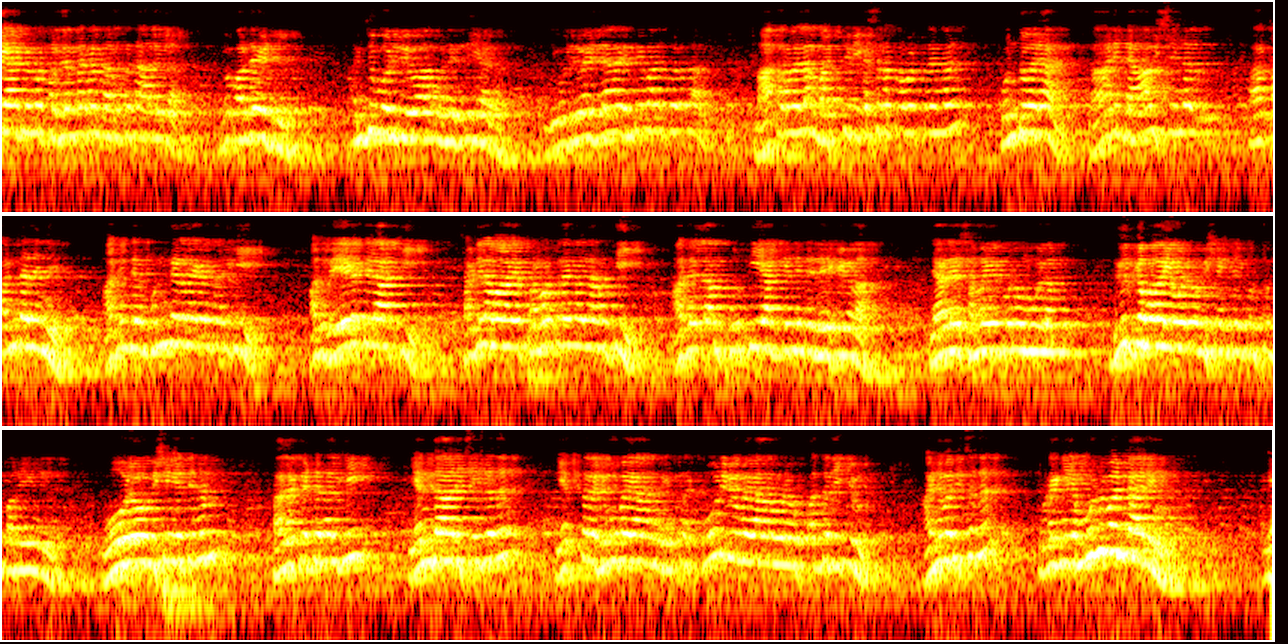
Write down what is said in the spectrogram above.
പറ്റിയായിട്ടുള്ള പ്രചരണങ്ങൾ നടത്തുന്ന ആളുകളാണ്. ഇപ്പൊ പറഞ്ഞു കേട്ടില്ലേ? അഞ്ചു കോടി രൂപ കൊണ്ട് എന്ത് ചെയ്യാനാണ്? അഞ്ചു കോടി രൂപ എല്ലാ എം പിമാർക്കുള്ളതാണ് മാത്രമല്ല മറ്റ് വികസന പ്രവർത്തനങ്ങൾ കൊണ്ടുവരാൻ നാടിന്റെ ആവശ്യങ്ങൾ കണ്ടറിഞ്ഞ് അതിന്റെ മുൻഗണനകൾ നൽകി അത് വേഗത്തിലാക്കി കഠിനമായ പ്രവർത്തനങ്ങൾ നടത്തി അതെല്ലാം പൂർത്തിയാക്കിയതിന്റെ രേഖകളാണ്. ഞാൻ സമയക്കുറവ് മൂലം ദീർഘമായി ഓരോ വിഷയത്തെക്കുറിച്ചും പറയുന്നില്ല. ഓരോ വിഷയത്തിനും തലക്കെട്ട് നൽകി എന്താണ് ചെയ്തത്? എത്ര രൂപയാണ് എത്ര കോടി രൂപയാണ് ഓരോ പദ്ധതിക്കും അനുവദിച്ചത്? തുടങ്ങിയ മുഴുവൻ കാര്യങ്ങൾ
